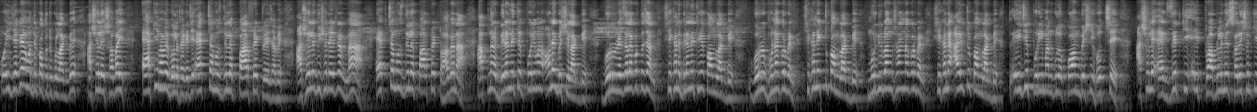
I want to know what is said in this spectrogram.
ওই জায়গায় আমাদের কতটুকু লাগবে? আসলে সবাই একইভাবে বলে থাকে যে এক চামচ দিলে পারফেক্ট হয়ে যাবে। আসলে বিষয়টা এটা না, এক চামচ দিলে পারফেক্ট হবে না। আপনার বিরিয়ানিতে পরিমাণ অনেক বেশি লাগবে। গরুর রেজালা করতে যান, সেখানে বিরিয়ানি থেকে কম লাগবে। গরুর ভুনা করবেন, সেখানে একটু কম লাগবে। মুরগির মাংস রান্না করবেন, সেখানে আর একটু কম লাগবে। তো এই যে পরিমাণগুলো কম বেশি হচ্ছে আসলে একজ্যাক্ট কি, এই প্রবলেমের সলিউশন কি,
